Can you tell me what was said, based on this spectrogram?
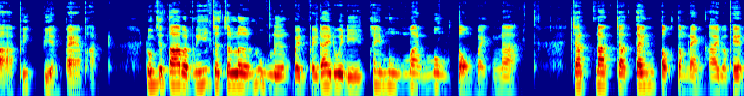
ตาพลิกเปลี่ยนแปลผันดวงชะตาแบบนี้จะเจริญรุ่งเรืองเป็นไปได้ด้วยดีไม่มุ่งมั่นมุ่งตรงไปข้างหน้า จัดหนักจัดเต็มตกตำแหน่งไฮประเพน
